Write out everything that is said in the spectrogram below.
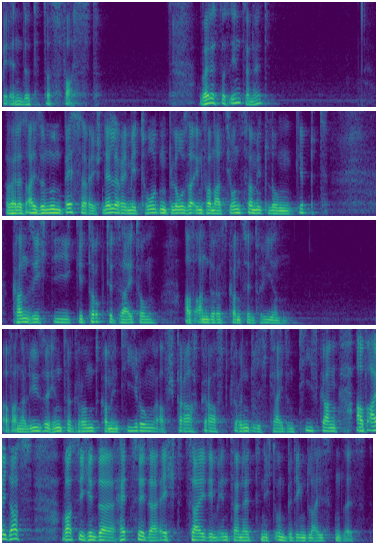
beendet das fast. Weil es das Internet, weil es also nun bessere, schnellere Methoden bloßer Informationsvermittlung gibt, kann sich die gedruckte Zeitung auf anderes konzentrieren auf Analyse, Hintergrund, Kommentierung, auf Sprachkraft, Gründlichkeit und Tiefgang, auf all das, was sich in der Hetze der Echtzeit im Internet nicht unbedingt leisten lässt.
